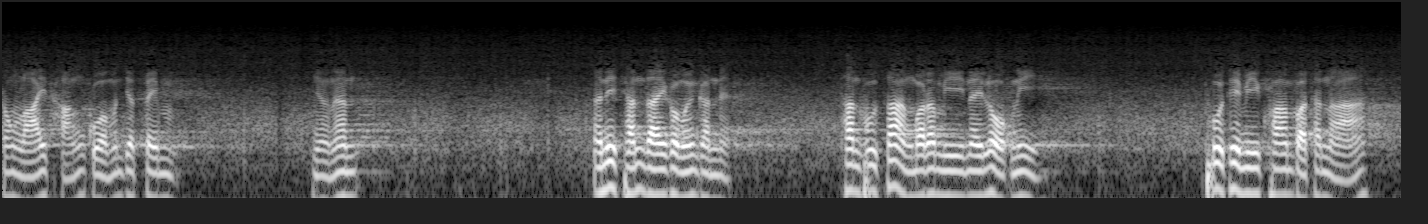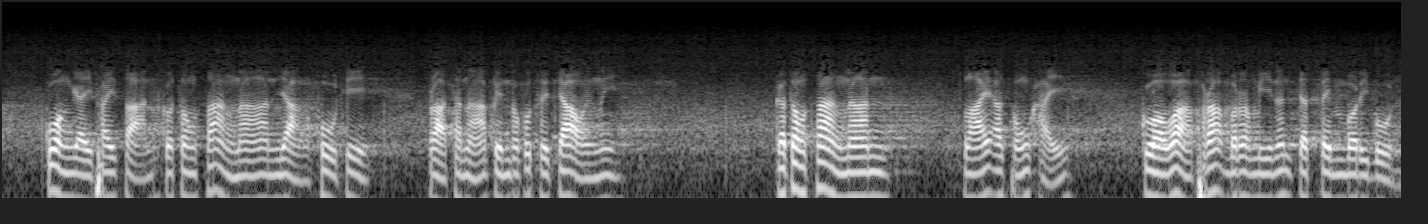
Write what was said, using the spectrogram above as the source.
ต้องหลายถังกว่ามันจะเต็ม อย่างนั้น อันนี้ชั้นใดก็เหมือนกันเนี่ย ท่านผู้สร้างบารมีในโลกนี้ ผู้ที่มีความปรารถนากว้างใหญ่ไพศาลก็ต้องสร้างนานอย่างผู้ที่ปรารถนาเป็นพระพุทธเจ้าอย่างนี้ ก็ต้องสร้างนานหลายอสงไขยกลัวว่าพระบารมีนั้นจะเต็มบริบูรณ์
